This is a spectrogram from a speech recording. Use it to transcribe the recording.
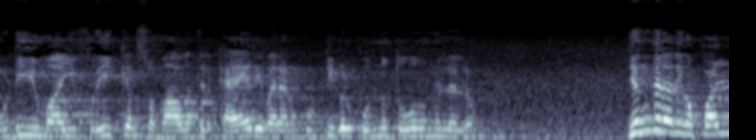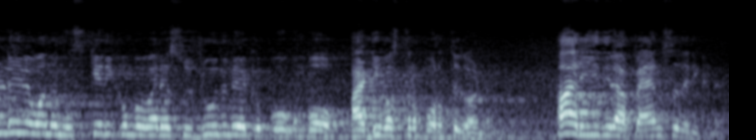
മുടിയുമായി ഫ്രീക്കൻ സ്വഭാവത്തിൽ കയറി വരാൻ കുട്ടികൾക്കൊന്നും തോന്നുന്നില്ലല്ലോ. നിങ്ങൾ പള്ളിയിൽ വന്ന് നിസ്കരിക്കുമ്പോൾ വരെ സുജൂതിലേക്ക് പോകുമ്പോൾ അടിവസ്ത്രം പുറത്ത് കാണും ആ രീതിയിൽ ആ പാൻസ് ധരിക്കണത്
